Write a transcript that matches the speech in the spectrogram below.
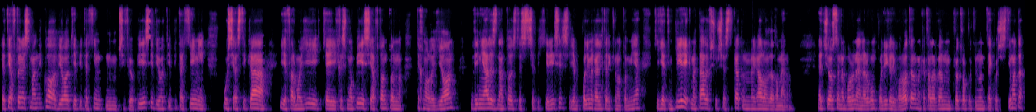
Γιατί αυτό είναι σημαντικό, διότι επιταχύνει την ψηφιοποίηση, διότι επιταχύνει ουσιαστικά η εφαρμογή και η χρησιμοποίηση αυτών των τεχνολογιών, δίνει άλλες δυνατότητες στις επιχειρήσεις για πολύ μεγαλύτερη καινοτομία και για την πλήρη εκμετάλλευση ουσιαστικά των μεγάλων δεδομένων έτσι ώστε να μπορούν να ενεργούν πολύ γρηγορότερα, να καταλαβαίνουν με ποιο τρόπο κινούνται τα οικοσυστήματα,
